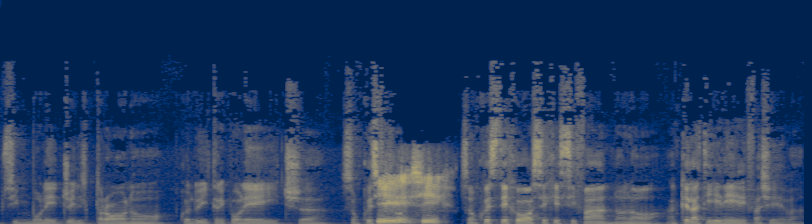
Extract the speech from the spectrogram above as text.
simboleggia il trono, quello di Triple H. Sono queste, Sì, cose, sì. son queste cose che si fanno, no? Anche la TNA li faceva.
